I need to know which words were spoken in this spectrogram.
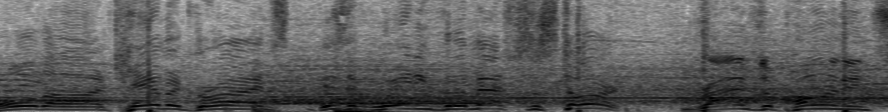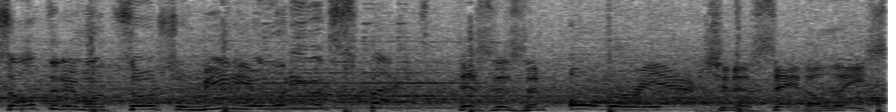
Hold on, Cameron Grimes isn't waiting for the match to start. Grimes' opponent insulted him on social media. What do you expect? This is an overreaction to say the least.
